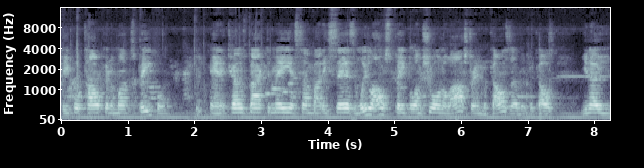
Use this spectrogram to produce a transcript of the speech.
people talking amongst people, and it comes back to me and somebody says, and we lost people, I'm sure, on the live stream because of it, because, you know,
